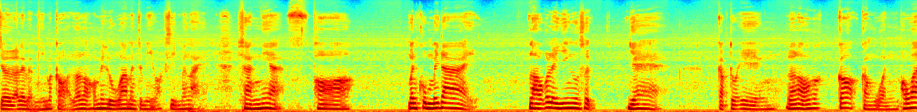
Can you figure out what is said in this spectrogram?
เจออะไรแบบนี้มาก่อน แล้วเราก็ไม่รู้ว่ามันจะมีวัคซีนเมื่อไหร่ฉันเนี่ยพอ มันคุมไม่ได้ เราก็เลยยิ่งรู้สึกแย่กับตัวเอง แล้วเราก็ก็กังวล เพราะว่า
